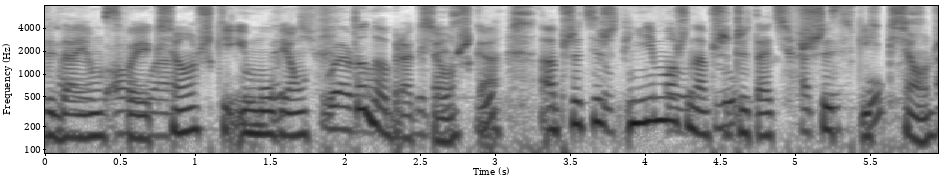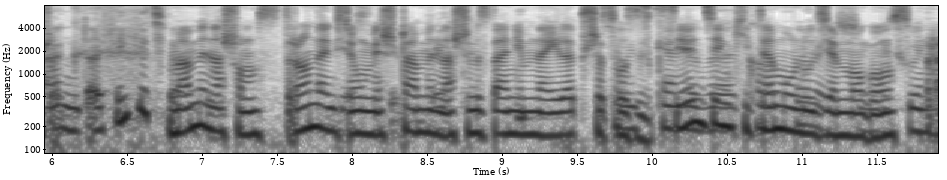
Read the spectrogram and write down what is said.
wydają swoje książki i mówią, to dobra książka. A przecież nie można przeczytać wszystkich książek. Mamy naszą stronę, gdzie umieszczamy naszym zdaniem najlepsze pozycje. Dzięki temu ludzie mogą sprawdzić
